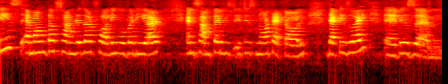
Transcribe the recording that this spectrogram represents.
less amount of sun rays are falling over here and sometimes it is not at all. That is why it is um,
